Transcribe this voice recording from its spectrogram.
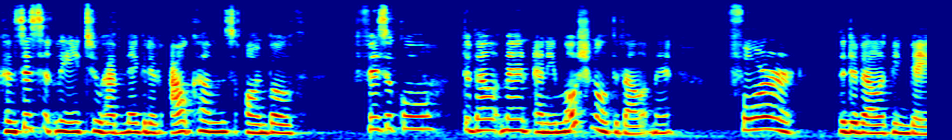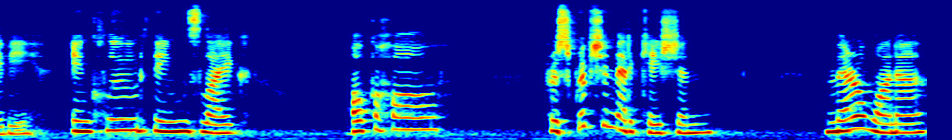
consistently to have negative outcomes on both physical development and emotional development for the developing baby include things like alcohol, prescription medication, marijuana,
